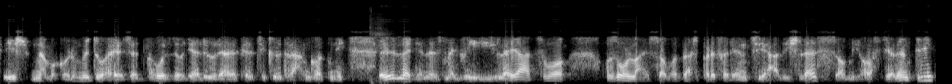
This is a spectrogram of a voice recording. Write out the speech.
és nem akarom őt a helyzetbe hozni, hogy előre elkezdik őt rángatni. Legyen ez meg végig lejátszva, az online szavazás preferenciális lesz, ami azt jelenti,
